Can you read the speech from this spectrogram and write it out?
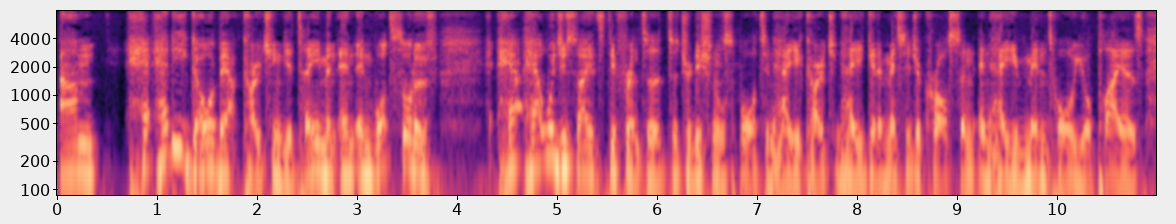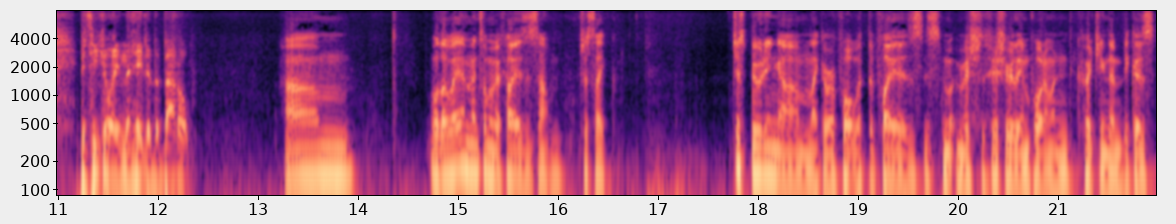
Um, h- how do you go about coaching your team, and, and, and what sort of how, how would you say it's different to, to traditional sports in how you coach and how you get a message across, and, and how you mentor your players, particularly in the heat of the battle? Um, well, the way I mentor my players is um just like just building um like a rapport with the players is is really important when coaching them because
